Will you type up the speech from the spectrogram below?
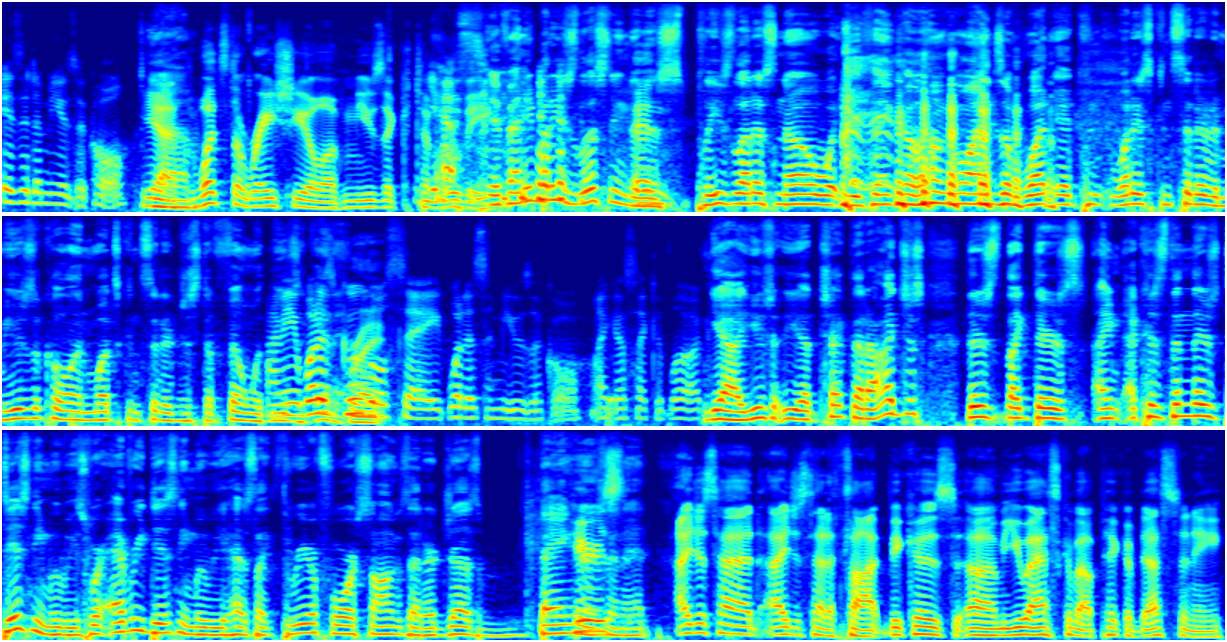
is it a musical? yeah, Yeah. what's the ratio of music to Yes. movie? If anybody's listening to And- this, please let us know what you think along the lines of what it con- what is considered a musical and what's considered just a film with music. I mean, music what in does it. Google Right. say? What is a musical? I guess I could look. Yeah, you should, yeah check that out. I just there's like there's because then there's Disney movies where every Disney movie has like three or four songs that are just bangers Here's in it. I just had I just had a thought because um, you ask about Pick of Destiny,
